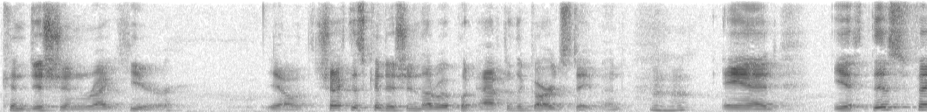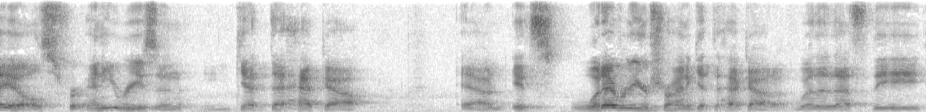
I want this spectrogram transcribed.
condition right here. You know, check this condition that I would put after the guard statement. hmm And if this fails for any reason, get the heck out. And it's whatever you're trying to get the heck out of, whether that's the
